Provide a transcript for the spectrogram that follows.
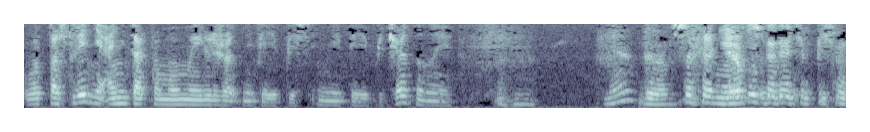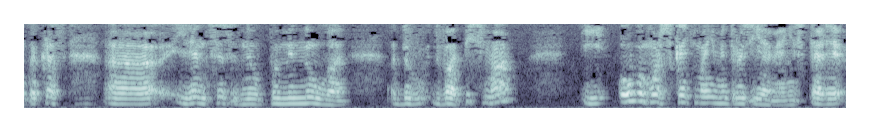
вот последние, они так, по-моему, и лежат не, перепис... не перепечатанные. Да? Да. Я благодаря этим письмам как раз э, Елена Цесаревна упомянула дв- два письма, и оба, можно сказать, моими друзьями. Они стали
